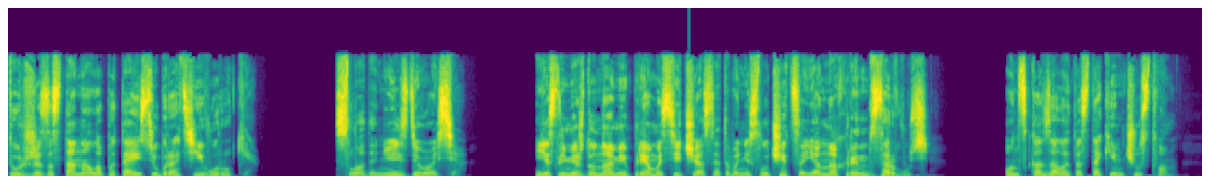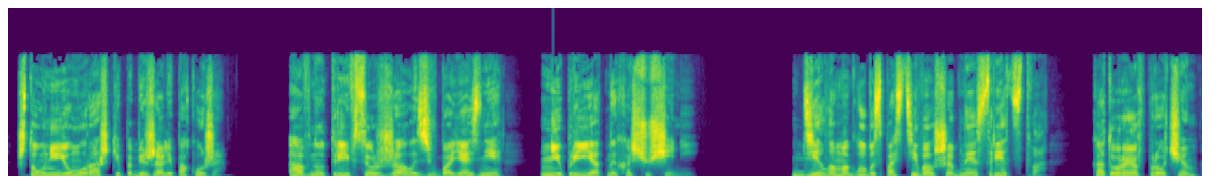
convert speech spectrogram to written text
Тут же застонала, пытаясь убрать его руки. «Слада, не издевайся!» Если между нами прямо сейчас этого не случится, я нахрен взорвусь. Он сказал это с таким чувством, что у нее мурашки побежали по коже, а внутри все сжалось в боязни неприятных ощущений. Дело могло бы спасти волшебное средство, которое, впрочем,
